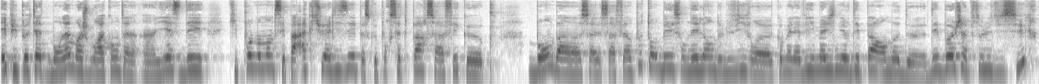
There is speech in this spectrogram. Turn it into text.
et puis peut-être, bon là, moi je vous raconte un, ISD qui pour le moment ne s'est pas actualisé, parce que pour cette part, ça a fait que, bon, ben, ça, ça, a fait un peu tomber son élan de le vivre euh, comme elle avait imaginé au départ, en mode euh, débauche absolue du sucre,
